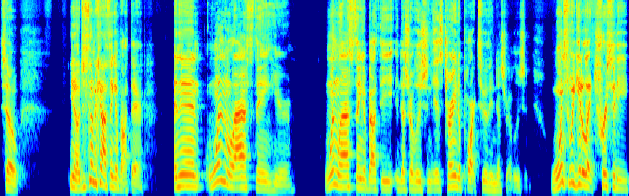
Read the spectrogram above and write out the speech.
So, you know, just something to kind of think about there. And then one last thing here one last thing about the Industrial Revolution is turning to part two of the Industrial Revolution. Once we get electricity,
